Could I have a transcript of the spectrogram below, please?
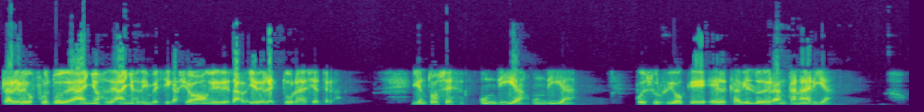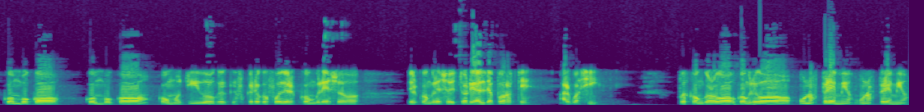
Claro, yo digo, fruto de años, de años de investigación y de, y de lecturas, etcétera. Y entonces, un día, un día, pues surgió que el Cabildo de Gran Canaria convocó, convocó con motivo que, creo que fue del Congreso, del Congreso de Historia del Deporte, algo así, pues congregó, congregó unos premios, unos premios,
